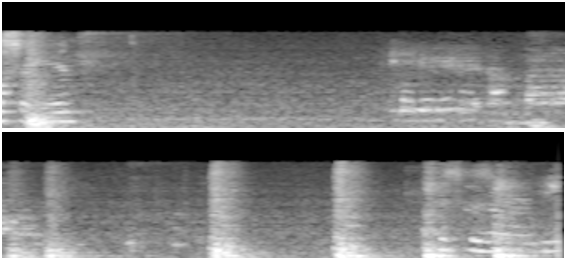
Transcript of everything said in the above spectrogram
You in? This is RV.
